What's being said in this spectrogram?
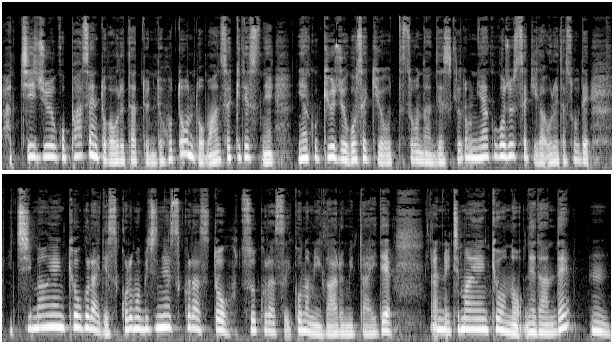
85%が売れたっていうのでほとんど満席ですね295席を売ったそうなんですけども250席が売れたそうで1万円強ぐらいですこれもビジネスクラスと普通クラスエコノミーがあるみたいであの1万円強の値段でうん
